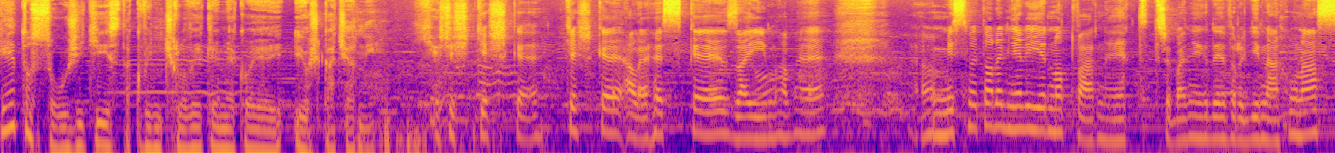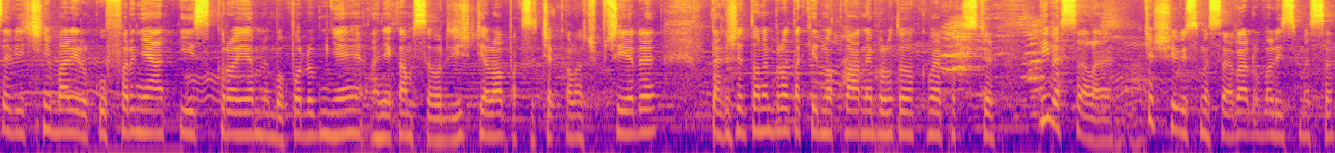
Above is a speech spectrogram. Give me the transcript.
Jaké je to soužití s takovým člověkem, jako je Joška Černý? Ježiš, těžké, těžké, ale hezké, zajímavé. My jsme to neměli jednotvárné, jak to třeba někde v rodinách. U nás se většině balil kufr nějaký s krojem nebo podobně a někam se odjíždělo a pak se čekalo, až přijede. Takže to nebylo tak jednotvárné, bylo to takové prostě i veselé. Těšili jsme se, radovali jsme se.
